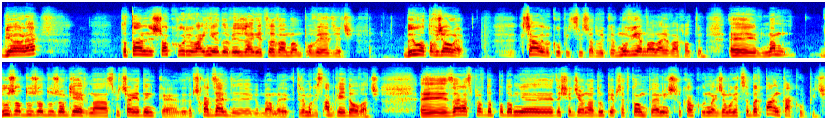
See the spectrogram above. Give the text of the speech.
Biorę. Totalny szok, kurwa, i niedowierzanie, co wam mam powiedzieć. Było to wziąłem. Chciałem kupić Switcha 2. Mówiłem na live'ach o tym. Yy, mam dużo, dużo, dużo gier na Switcha 1. Na przykład Zeldy mamy, które mogę zupgrade'ować. Yy, zaraz prawdopodobnie będę siedział na dupie przed kąpem i szukał, kurna, gdzie mogę Cyberpunka kupić.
